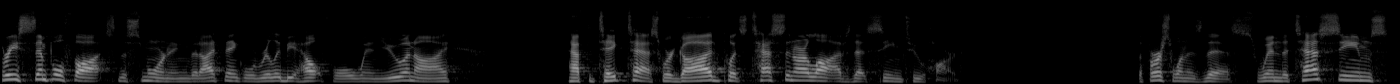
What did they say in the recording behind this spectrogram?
three simple thoughts this morning that I think will really be helpful when you and I have to take tests where God puts tests in our lives that seem too hard. The first one is this when the test seems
